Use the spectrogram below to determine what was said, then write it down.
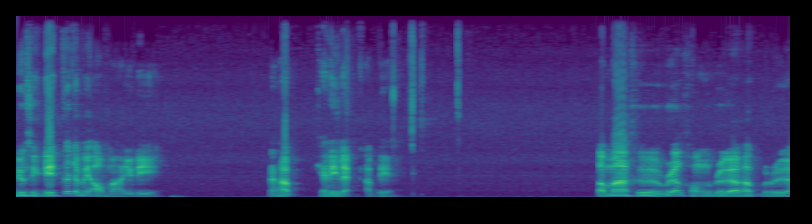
มิวสิกดิสก็จะไม่ออกมาอยู่ดี นะครับ แค่นี้แหละอัปเดต ต่อมาคือเรื่องของเรือครับเรือ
